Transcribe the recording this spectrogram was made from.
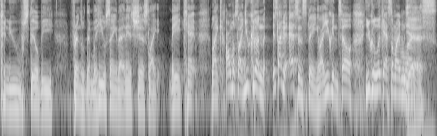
can you still be friends with them? But he was saying that it's just like they can't, like almost like you can. It's like an essence thing. Like you can tell, you can look at somebody like. yes,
